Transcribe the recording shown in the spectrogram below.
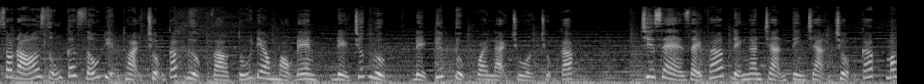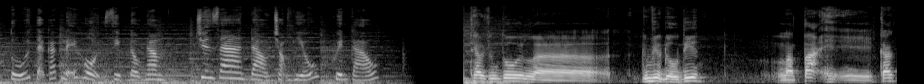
Sau đó Dũng cất giấu điện thoại trộm cắp được vào túi đeo màu đen để trước ngực để tiếp tục quay lại chùa trộm cắp. Chia sẻ giải pháp để ngăn chặn tình trạng trộm cắp móc túi tại các lễ hội dịp đầu năm, chuyên gia Đào Trọng Hiếu khuyến cáo. Theo chúng tôi là cái việc đầu tiên là tại các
